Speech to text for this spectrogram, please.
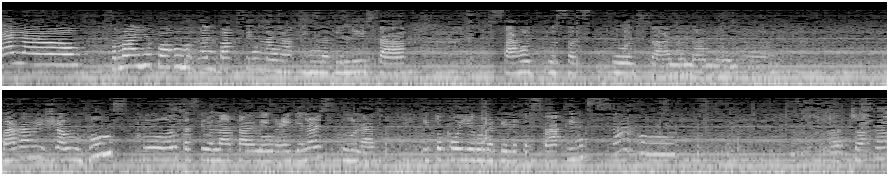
Hello! Samahan niyo po ako mag-unboxing ng aking nabili sa sahod ko sa school sa ano namin. ah, para rin siyang homeschool kasi wala kaming regular school at ito po yung nabili ko sa aking sahod. at saka,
